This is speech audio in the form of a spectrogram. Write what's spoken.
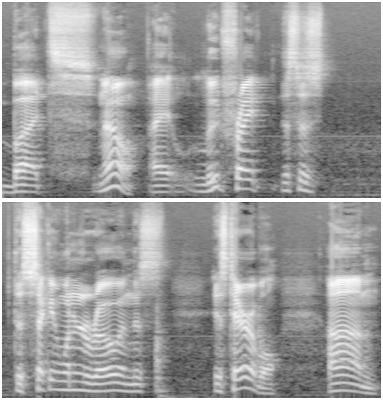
but no, I Loot Fright, this is the second one in a row, and this is terrible. Um,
